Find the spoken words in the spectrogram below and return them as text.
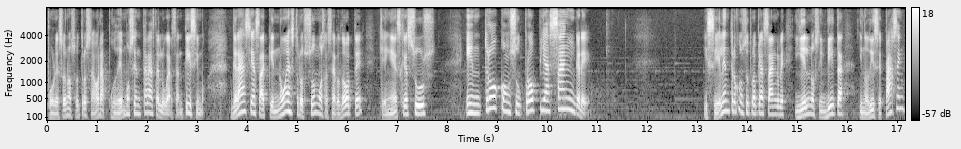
Por eso nosotros ahora podemos entrar hasta el lugar santísimo. Gracias a que nuestro sumo sacerdote, quien es Jesús, entró con su propia sangre. Y si Él entró con su propia sangre y Él nos invita y nos dice, pasen,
